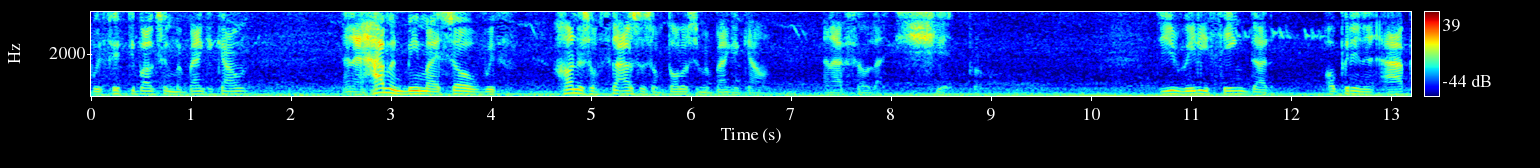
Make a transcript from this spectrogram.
with 50 bucks in my bank account. And I haven't been myself with hundreds of thousands of dollars in my bank account. And I felt like shit, bro. Do you really think that opening an app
